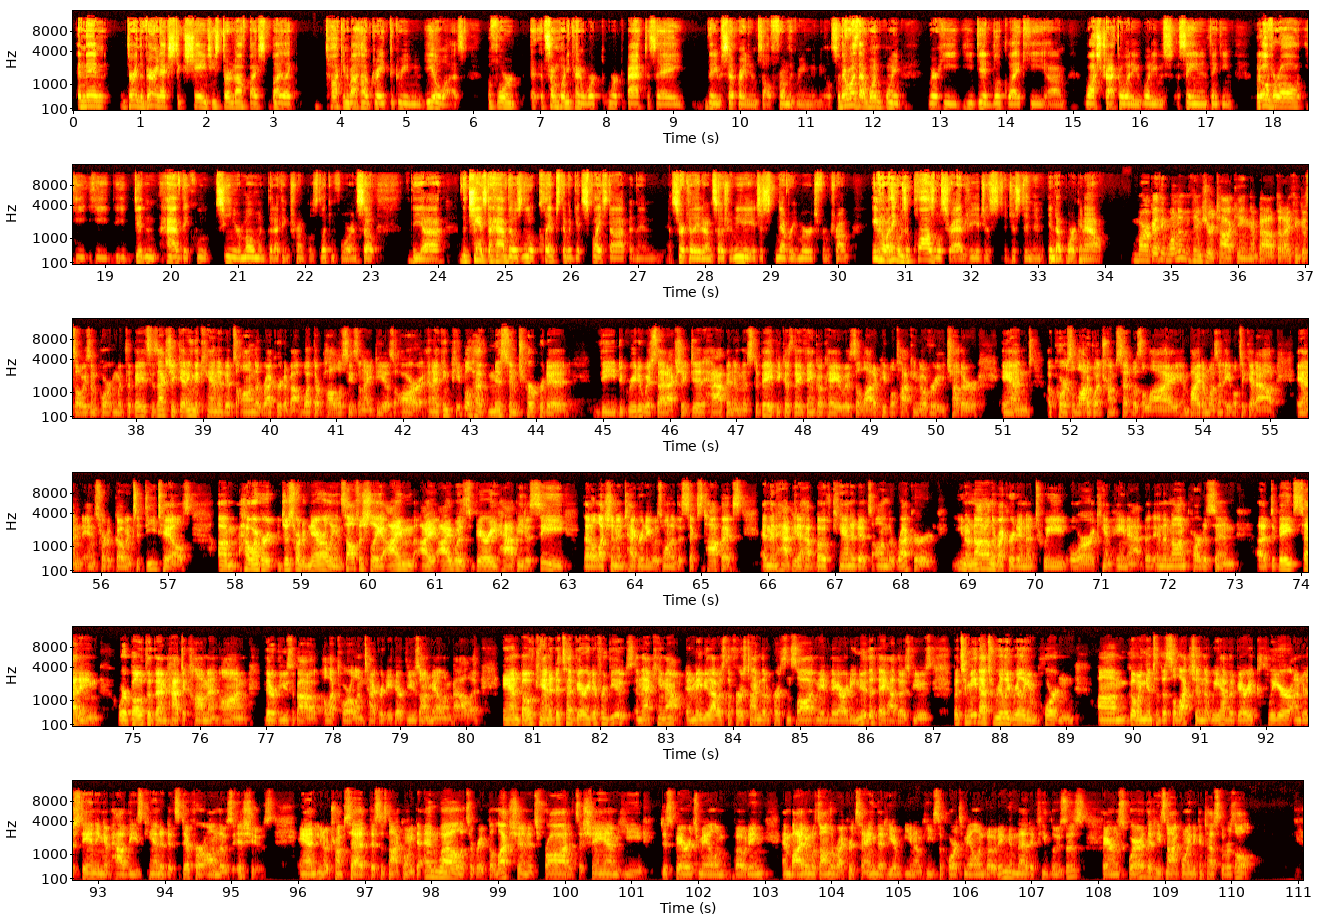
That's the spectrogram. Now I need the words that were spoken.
And then during the very next exchange, he started off by by like talking about how great the Green New Deal was. Before, at some point, he kind of worked worked back to say that he was separating himself from the Green New Deal. So there was that one point where he he did look like he um, lost track of what he what he was saying and thinking. But overall, he he he didn't have the quote senior moment that I think Trump was looking for, and so the uh, the chance to have those little clips that would get spliced up and then circulated on social media, it just never emerged from Trump. Even though I think it was a plausible strategy, it just it just didn't end up working out. Mark, I think one of the things you're talking about that I think is always important with debates is actually getting the candidates on the record about what their policies and ideas are. And I think people have misinterpreted the degree to which that actually did happen in this debate because they think, okay, it was a lot of people talking over each other. And of course, a lot of what Trump said was a lie, and Biden wasn't able to get out and, and sort of go into details. Um, however, just sort of narrowly and selfishly, I'm I, I was very happy to see that election integrity was one of the six topics and then happy to have both candidates on the record you know not on the record in a tweet or a campaign ad but in a nonpartisan uh, debate setting where both of them had to comment on their views about electoral integrity, their views on mail in ballot. And both candidates had very different views, and that came out. And maybe that was the first time that a person saw it. Maybe they already knew that they had those views. But to me, that's really, really important um, going into this election that we have a very clear understanding of how these candidates differ on those issues. And you know, Trump said this is not going to end well. It's a rigged election. It's fraud. It's a sham. He disparaged mail-in voting, and Biden was on the record saying that he, you know, he supports mail-in voting, and that if he loses fair and square, that he's not going to contest the result.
